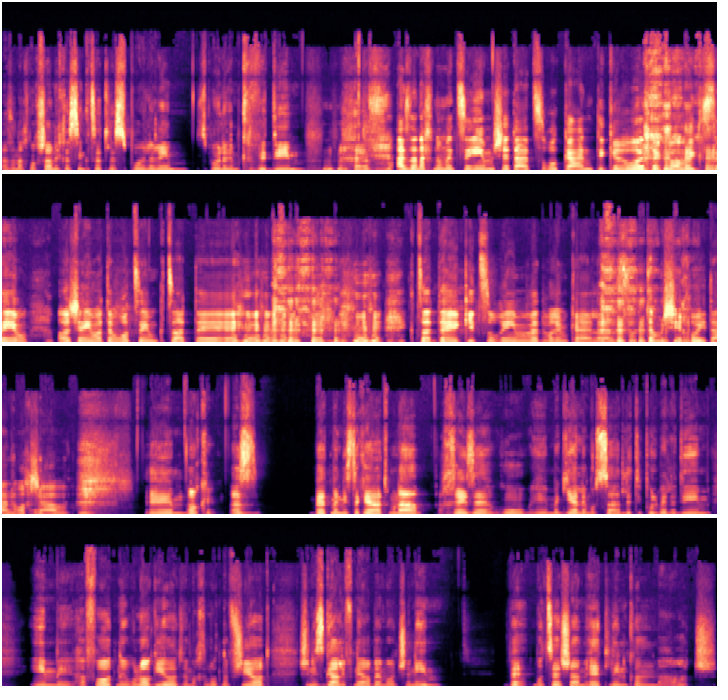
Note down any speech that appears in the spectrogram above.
אז אנחנו עכשיו נכנסים קצת לספוילרים, ספוילרים כבדים. אז אז אנחנו מציעים שתעצרו כאן, תקראו את הקומיקסים, או שאם אתם רוצים קצת, אה, קצת אה, קיצורים ודברים כאלה, אז תמשיכו איתנו עכשיו. אמ, אוקיי, אז בטמן מסתכל על התמונה, אחרי זה הוא אה, מגיע למוסד לטיפול בילדים עם הפרעות נוירולוגיות ומחלות נפשיות, שנסגר לפני הרבה מאוד שנים, ומוצא שם את לינקולן מרץ',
